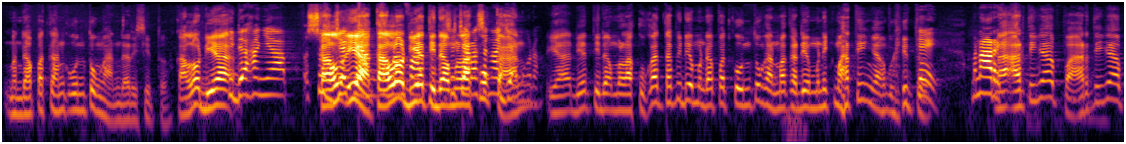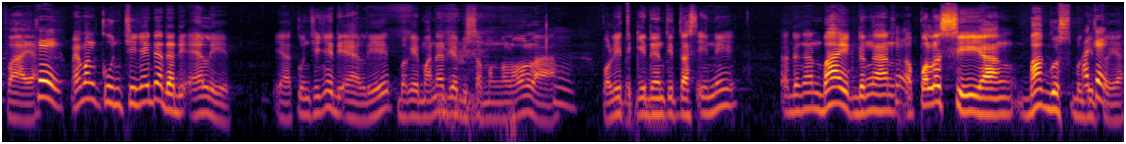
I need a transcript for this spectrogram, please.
mendapatkan keuntungan dari situ. Kalau dia Tidak hanya kalau iya yang kalau dia tidak sengaja melakukan, menggunakan. ya dia tidak melakukan tapi dia mendapat keuntungan maka dia menikmatinya begitu. Oke, menarik. Nah, artinya apa? Artinya apa ya? Oke. Memang kuncinya ini ada di elit. Ya, kuncinya di elit bagaimana dia bisa mengelola Hmm. politik identitas ini eh, dengan baik dengan Oke. eh, policy yang bagus begitu Oke. ya.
